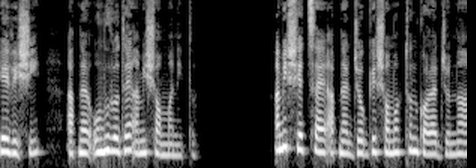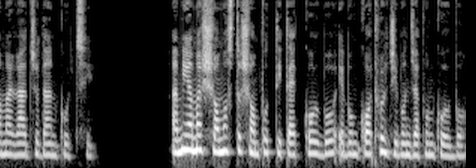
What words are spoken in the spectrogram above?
হে ঋষি, আপনার অনুরোধে আমি সম্মানিত। আমি স্বেচ্ছায় আপনার যজ্ঞে সমর্থন করার জন্য আমার রাজ্য দান করছি। আমি আমার সমস্ত সম্পত্তি ত্যাগ করব এবং কঠোর জীবনযাপন করব।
